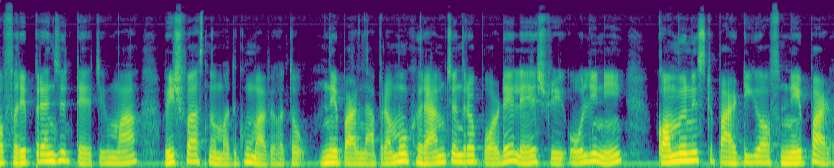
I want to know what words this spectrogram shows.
ઓફ રિપ્રેઝેન્ટેટિવમાં વિશ્વાસનો મત ગુમાવ્યો હતો. નેપાળના પ્રમુખ રામચંદ્ર પોડેલે શ્રી ઓલીની communist party of Nepal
